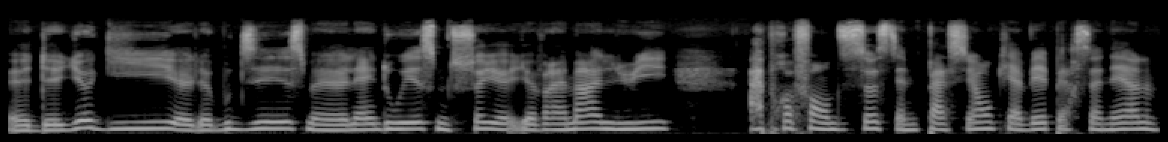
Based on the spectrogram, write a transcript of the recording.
de yogis, le bouddhisme, l'hindouisme, tout ça. Il a, a vraiment, lui, approfondi ça. C'était une passion qu'il avait personnelle.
